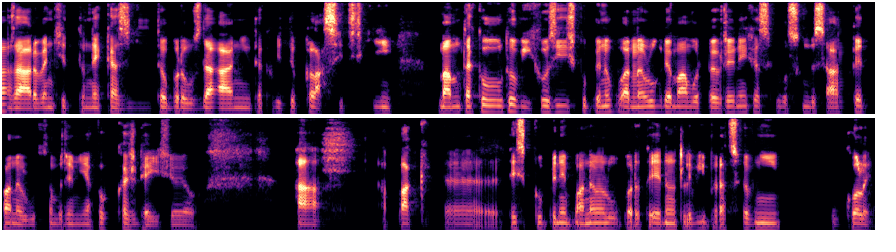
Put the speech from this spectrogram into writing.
a zároveň ti to nekazí to brouzdání, takový to klasický. Mám takovou tu výchozí skupinu panelů, kde mám otevřených asi 85 panelů, samozřejmě jako každý, že jo. A, a pak e, ty skupiny panelů pro ty jednotlivé pracovní úkoly.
